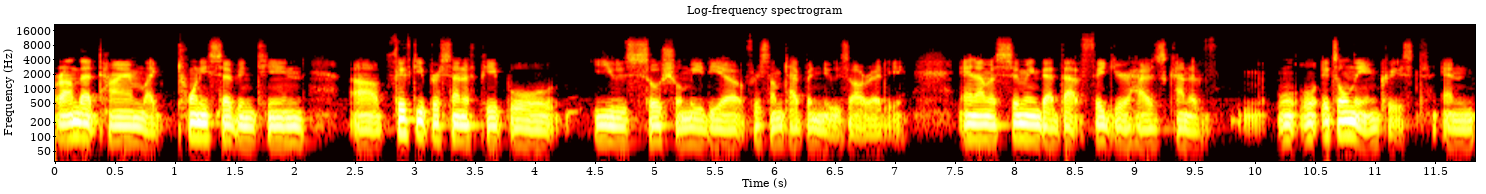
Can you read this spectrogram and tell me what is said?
around that time, like 2017, uh, 50% of people use social media for some type of news already. And I'm assuming that that figure has kind of, it's only increased. And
